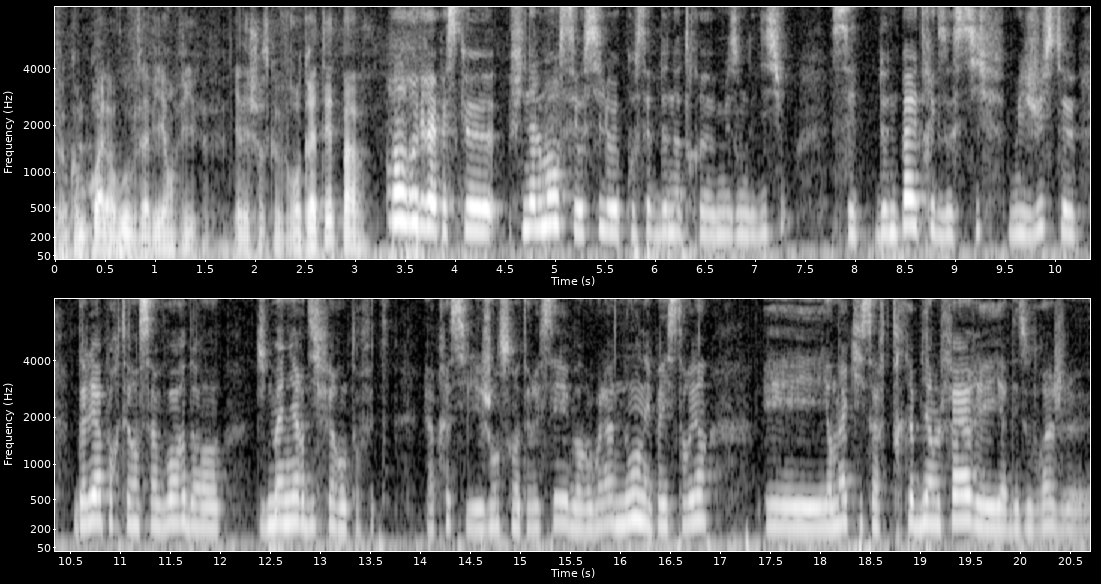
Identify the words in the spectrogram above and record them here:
Euh, comme quoi, alors vous, vous aviez envie, il y a des choses que vous regrettez de pas... Pas un regret, parce que finalement, c'est aussi le concept de notre maison d'édition. C'est de ne pas être exhaustif, mais juste euh, d'aller apporter un savoir d'une manière différente, en fait. Et après, si les gens sont intéressés, ben voilà, nous, on n'est pas historiens. Et il y en a qui savent très bien le faire, et il y a des ouvrages euh,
